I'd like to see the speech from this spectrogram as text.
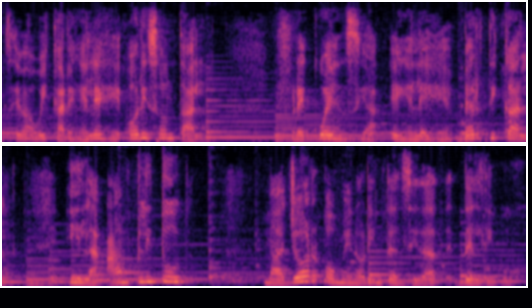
se va a ubicar en el eje horizontal, frecuencia en el eje vertical y la amplitud, mayor o menor intensidad del dibujo.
